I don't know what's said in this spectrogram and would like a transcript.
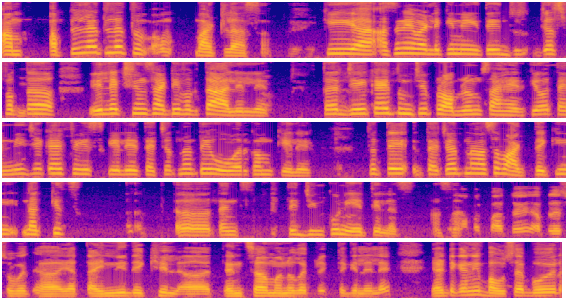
आपल्यातलंच वाटलं असं. की असं नाही वाटलं की नाही ते जस्ट फक्त इलेक्शनसाठी फक्त आलेले आहेत. तर जे काही तुमचे प्रॉब्लेम्स आहेत किंवा त्यांनी जे काही फेस केले त्याच्यातनं ते ओव्हरकम केले तर ते त्याच्यातनं असं वाटतं की नक्कीच ते जिंकून येतीलच असं. आपण पाहतोय आपल्यासोबत या ताईंनी देखील त्यांचं मनोगत व्यक्त केलेलं आहे. या ठिकाणी भाऊसाहेब भोईर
